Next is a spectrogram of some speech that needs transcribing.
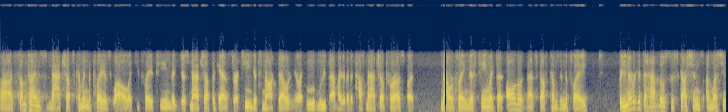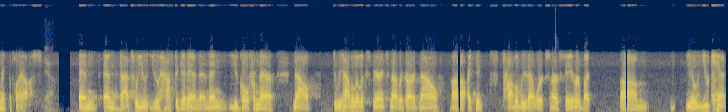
Uh, sometimes matchups come into play as well. Like you play a team that you just match up against, or a team gets knocked out, and you're like, "Ooh, we, that might have been a tough matchup for us," but now we're playing this team like that. All that stuff comes into play, but you never get to have those discussions unless you make the playoffs. Yeah. And and that's where you you have to get in, and then you go from there. Now, do we have a little experience in that regard now? Uh, I think probably that works in our favor, but um, you know you can't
